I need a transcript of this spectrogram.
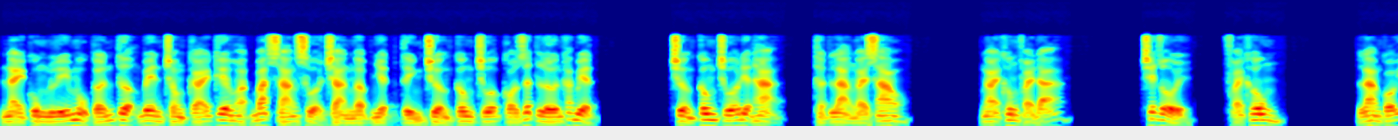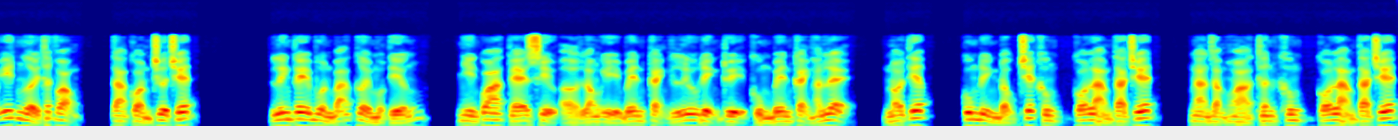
này cùng lý mục ấn tượng bên trong cái kia hoạt bát sáng sủa tràn ngập nhiệt tình trưởng công chúa có rất lớn khác biệt. Trưởng công chúa điện hạ, thật là ngài sao? Ngài không phải đã chết rồi, phải không? Làm có ít người thất vọng, ta còn chưa chết. Linh tê buồn bã cười một tiếng, nhìn qua té xịu ở long ỉ bên cạnh lưu định thụy cùng bên cạnh hắn lệ, nói tiếp, cung đình độc chết không có làm ta chết, ngàn dặm hòa thân không có làm ta chết,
